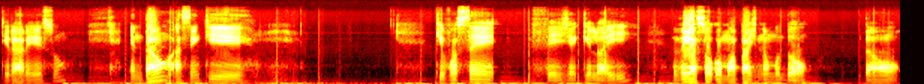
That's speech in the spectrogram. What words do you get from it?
tirar isso. Então, assim que que você fez aquilo aí, veja só como a página mudou. Então,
